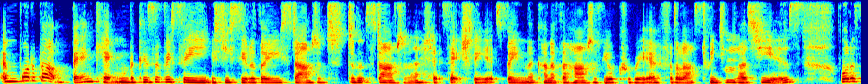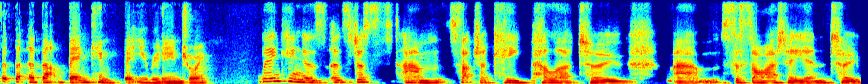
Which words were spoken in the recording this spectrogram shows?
And what about banking? Because obviously, as you said, although you started didn't start in it, it's actually it's been the kind of the heart of your career for the last twenty mm. plus years. What is it about banking that you really enjoy? Banking is it's just um, such a key pillar to um, society and to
